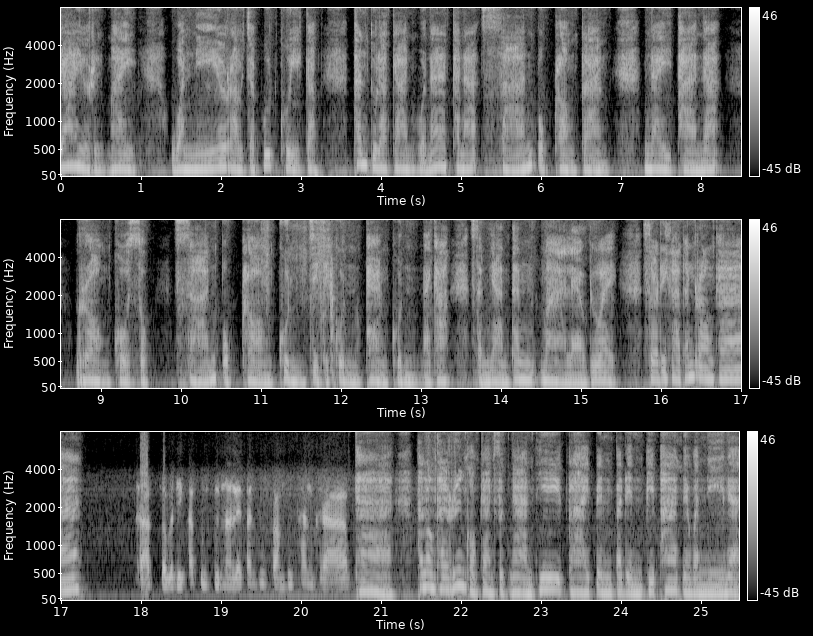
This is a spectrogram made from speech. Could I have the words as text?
ได้หรือไม่ วันนี้เราจะพูดคุยกับท่านตุลาการหัวหน้าคณะศาลปกครองกลาง ในฐานะรองโฆษกศาลปกครองคุณจิตติคุณแพงคุณนะคะ สัญญาณท่านมาแล้วด้วย สวัสดีค่ะท่านรองคะ ครับ สวัสดีครับคุณสุนันท์และท่านผู้ฟังทุกท่านครับ ค่ะท่านรองคะเรื่องของการฝึกงานที่กลายเป็นประเด็นพิพาทในวันนี้เนี่ย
